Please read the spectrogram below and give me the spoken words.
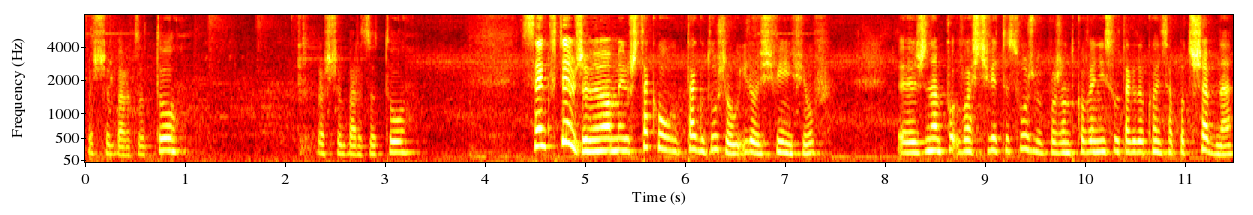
Proszę bardzo tu. Proszę bardzo tu. Sęk w tym, że my mamy już taką, tak dużą ilość więźniów, y, że nam właściwie te służby porządkowe nie są tak do końca potrzebne,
